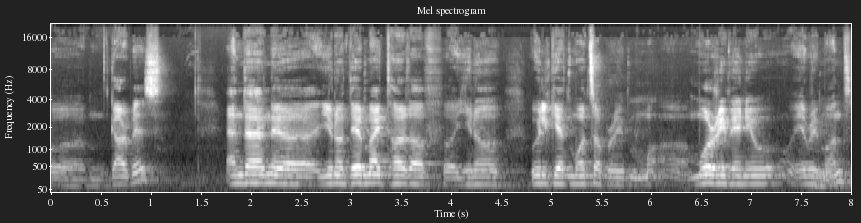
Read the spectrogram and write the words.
um, garbage, and then uh, you know they might thought of uh, you know we'll get much of re- mo- uh, more revenue every Mhm. month,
